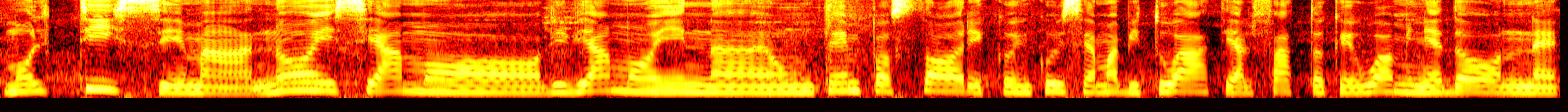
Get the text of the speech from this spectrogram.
Moltissima, noi siamo, viviamo in eh, un tempo storico in cui siamo abituati al fatto che uomini e donne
